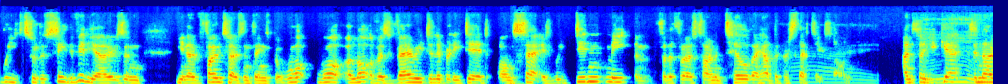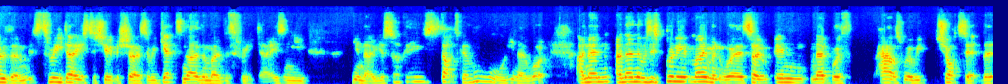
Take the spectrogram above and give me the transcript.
we sort of see the videos and you know photos and things but what what a lot of us very deliberately did on set is we didn't meet them for the first time until they had the prosthetics on Right. And so you get to Mm. know them. It's three days to shoot a show. So we get to know them over three days and you you know you're sort of, you start to go oh you know what? And then and then there was this brilliant moment where so in Knebworth house where we shot it the,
